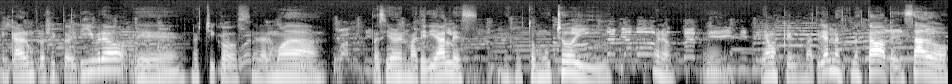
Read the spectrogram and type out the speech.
encarar un proyecto de libro. Eh, los chicos de la almohada recibieron el material, les, les gustó mucho y bueno, eh, digamos que el material no, no, estaba pensado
